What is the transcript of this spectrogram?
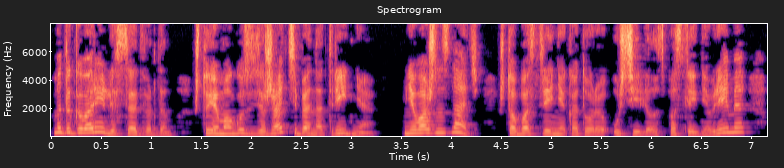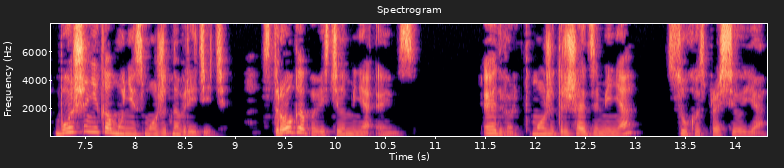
Мы договорились с Эдвардом, что я могу задержать тебя на три дня. Мне важно знать, что обострение, которое усилилось в последнее время, больше никому не сможет навредить», — строго оповестил меня Эймс. «Эдвард может решать за меня?» — сухо спросил я.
